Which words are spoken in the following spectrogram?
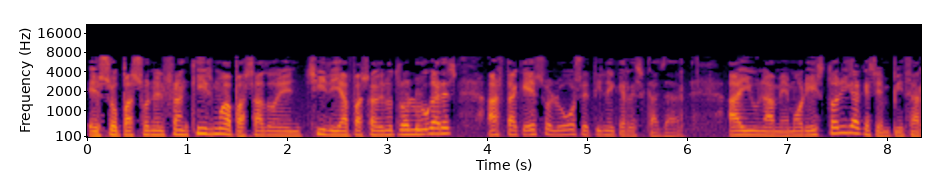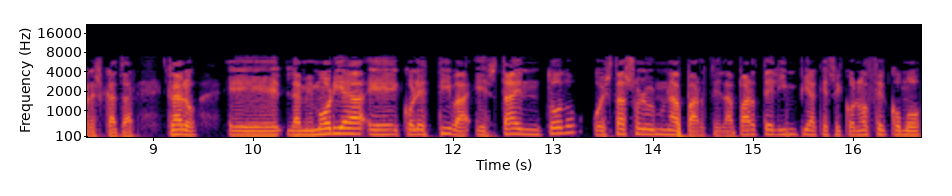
Eso pasó en el franquismo, ha pasado en Chile ha pasado en otros lugares hasta que eso luego se tiene que rescatar. Hay una memoria histórica que se empieza a rescatar. Claro, eh, la memoria eh, colectiva está en todo o está solo en una parte, la parte limpia que se conoce como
